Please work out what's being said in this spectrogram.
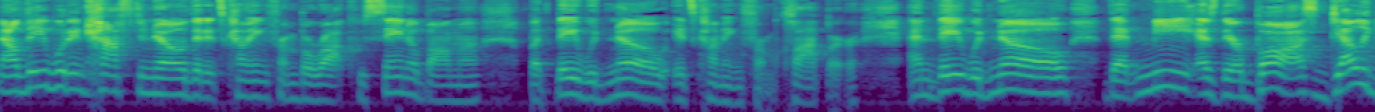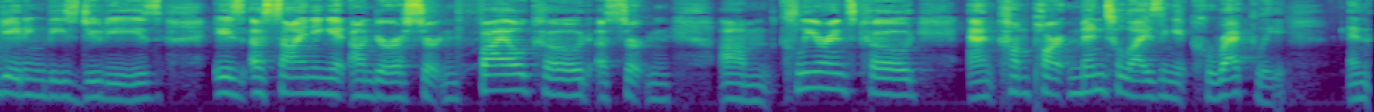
Now, they wouldn't have to know that it's coming from Barack Hussein Obama, but they would know it's coming from Clapper. And they would know that me, as their boss, delegating these duties is assigning it under a certain file code, a certain um, clearance code, and compartmentalizing it correctly. And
